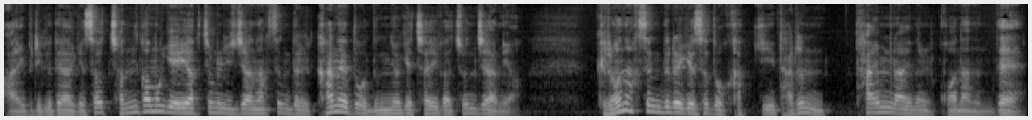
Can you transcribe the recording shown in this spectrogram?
아이브리그 대학에서 전 과목 A 학점을 유지한 학생들 간에도 능력의 차이가 존재하며 그런 학생들에게서도 각기 다른 타임라인을 권하는데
